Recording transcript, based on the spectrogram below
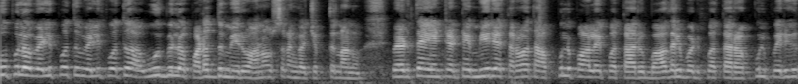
ఊపులో వెళ్ళిపోతూ వెళ్ళిపోతూ ఆ ఊబిలో పడద్దు మీరు అనవసరంగా చెప్తున్నాను. పెడితే ఏంటంటే మీరే తర్వాత అప్పులు పాలైపోతారు బాధలు పడిపోతారు అప్పులు పెరుగు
